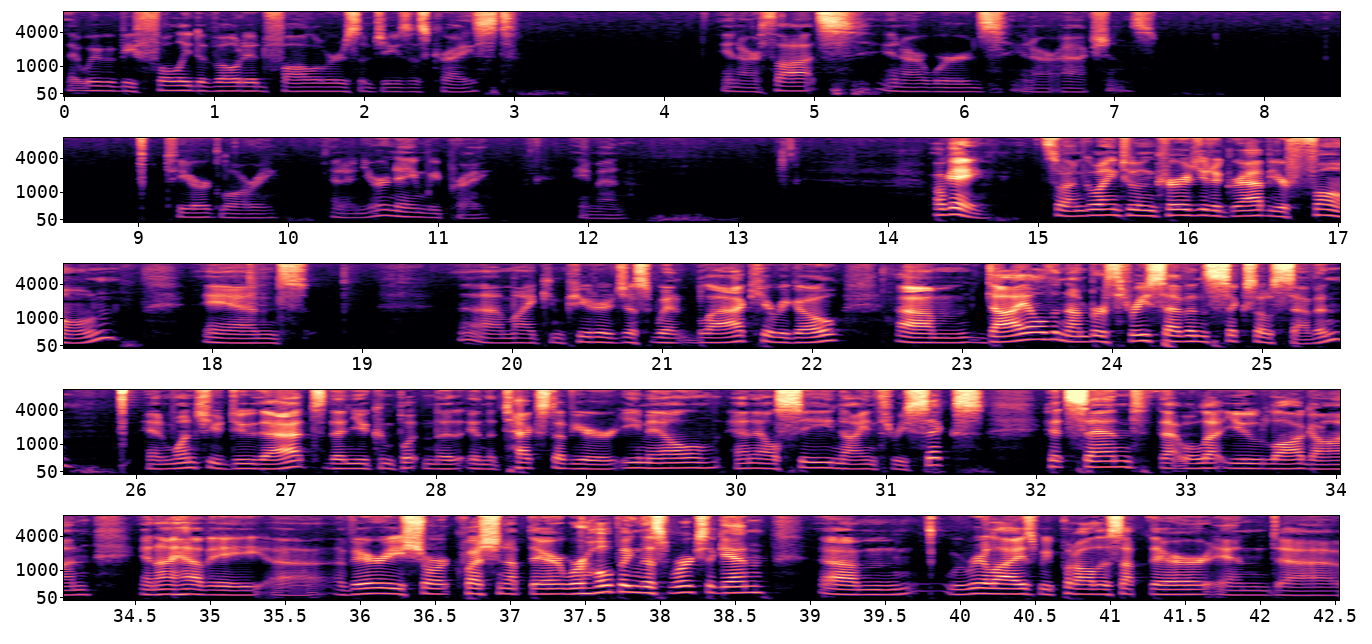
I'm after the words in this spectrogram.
that we would be fully devoted followers of Jesus Christ in our thoughts, in our words, in our actions. To your glory. And in your name we pray. Amen. Okay, so I'm going to encourage you to grab your phone and uh, my computer just went black. Here we go. Um, dial the number 37607 and once you do that, then you can put in the in the text of your email NLC 936. Hit send. That will let you log on. And I have a uh, a very short question up there. We're hoping this works again. Um, we realize we put all this up there and uh,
